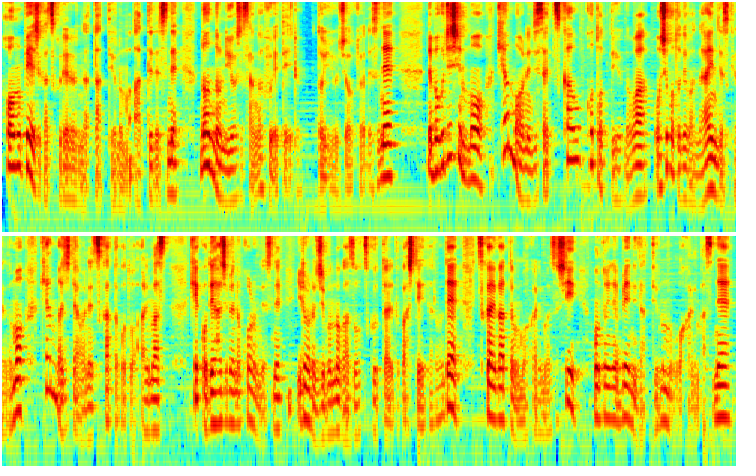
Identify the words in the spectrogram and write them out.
ホームページが作れるようになったっていうのもあってですね、どんどん利用者さんが増えているという状況ですね。で、僕自身もキャンバーをね、実際使うことっていうのはお仕事ではないんですけれども、キャンバー自体はね、使ったことはあります。結構出始めの頃にですね、いろいろ自分の画像を作ったりとかしていたので、使い勝手もわかりますし、本当にね、便利だっていうのもわかりますね。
